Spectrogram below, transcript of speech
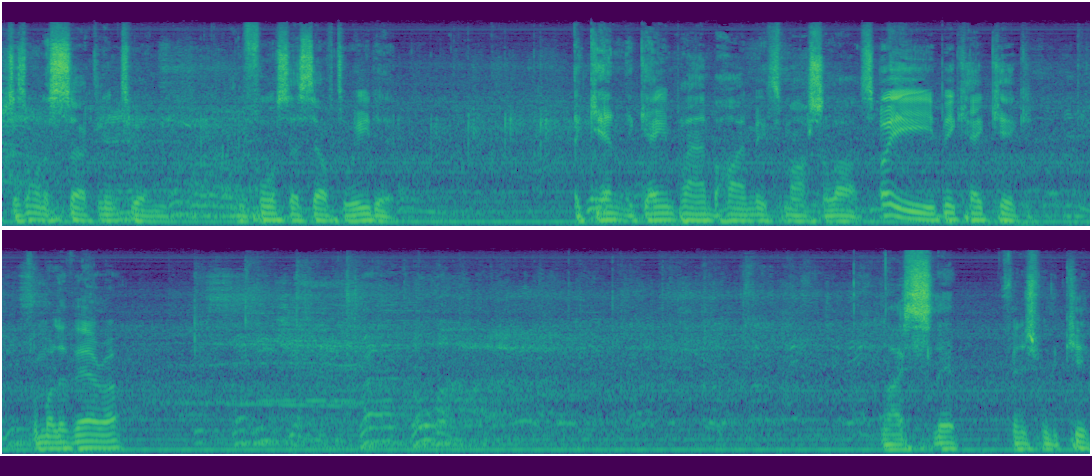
She doesn't want to circle into it and, and force herself to eat it. Again, the game plan behind mixed martial arts. Oi, big head kick from Oliveira. Nice slip. Finish with a kick.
